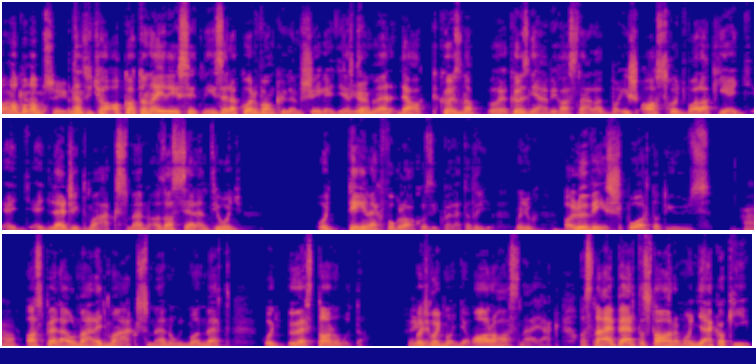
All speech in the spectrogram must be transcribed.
van a- a- különbség, nem? Tehát, hogyha a katonai részét nézed, akkor van különbség egyértelműen, de a, köznap, a köznyelvi használatban is az, hogy valaki egy, egy, egy legit marksman, az azt jelenti, hogy, hogy tényleg foglalkozik vele. Tehát, hogy mondjuk a lövés sportot űz. Aha. Az például már egy marksman, úgymond, mert hogy ő ezt tanulta. Igen. Vagy Igen. hogy mondjam, arra használják. A snipert azt arra mondják, aki,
